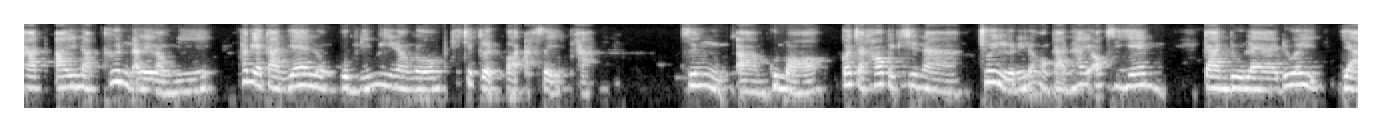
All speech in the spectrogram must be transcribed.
ขัดไอหนักขึ้นอะไรเหล่านี้ ถ้ามีอาการแย่ลงกลุ่มนี้มีแนวโน้มที่จะเกิดปอดอักเสบค่ะ ซึ่งคุณหมอก็จะเข้าไปพิจารณาช่วยเหลือในเรื่องของการให้ออกซิเจนการดูแลด้วยยา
